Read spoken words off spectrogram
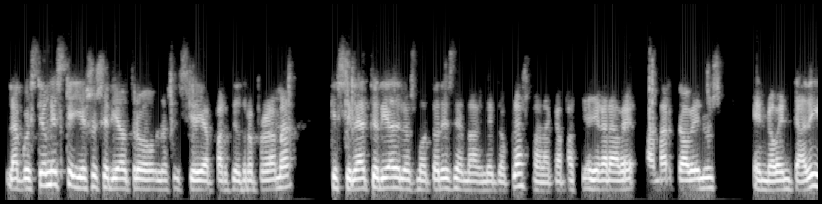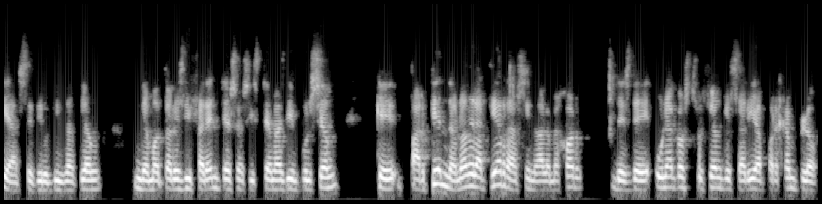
La cuestión es que, y eso sería otro, no sé si sería parte de otro programa, que sería la teoría de los motores de magnetoplasma, la capacidad de llegar a, a Marte o a Venus en 90 días, es decir, utilización de motores diferentes o sistemas de impulsión que partiendo no de la Tierra, sino a lo mejor desde una construcción que se haría, por ejemplo,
